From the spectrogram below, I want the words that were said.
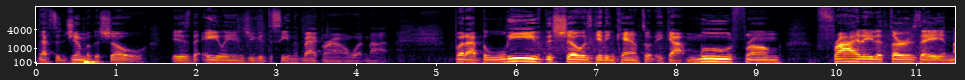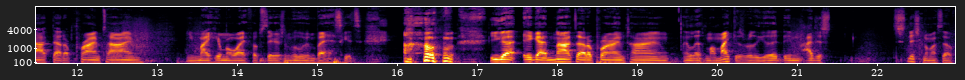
that's the gem of the show is the aliens you get to see in the background and whatnot. But I believe the show is getting canceled. It got moved from Friday to Thursday and knocked out of prime time. You might hear my wife upstairs moving baskets. you got it got knocked out of prime time unless my mic is really good. Then I just snitched on myself.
